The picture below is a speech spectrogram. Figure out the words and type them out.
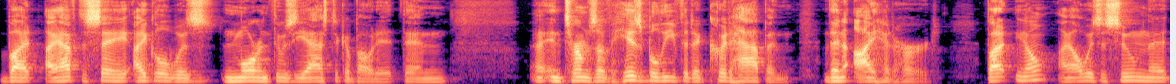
but I have to say Eichel was more enthusiastic about it than uh, in terms of his belief that it could happen than I had heard. But you know, I always assume that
